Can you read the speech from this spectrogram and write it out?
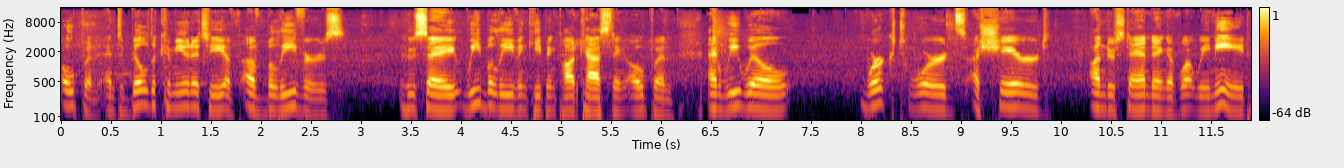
open and to build a community of, of believers who say we believe in keeping podcasting open and we will work towards a shared understanding of what we need.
